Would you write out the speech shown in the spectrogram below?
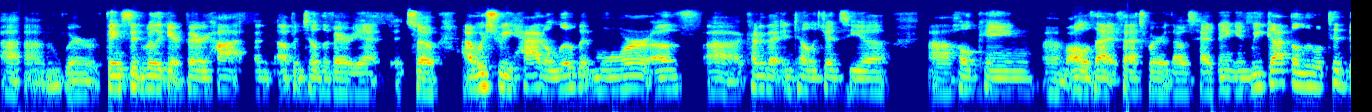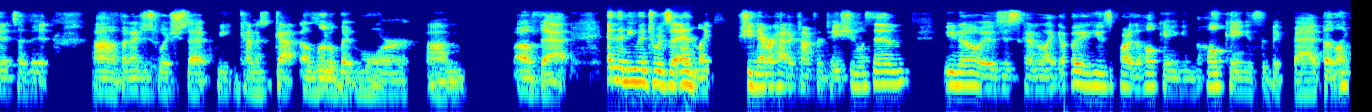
um, where things didn't really get very hot up until the very end. And so I wish we had a little bit more of uh, kind of that Intelligencia, uh, HulkKing, um, all of that, if that's where that was heading. And we got the little tidbits of it uh, but I just wish that we kind of got a little bit more um, of that. And then even towards the end, like she never had a confrontation with him. You know, it was just kind of like, oh, yeah, he was a part of the HulkKing, and the HulkKing is the big bad. But like,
